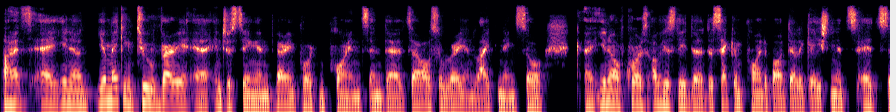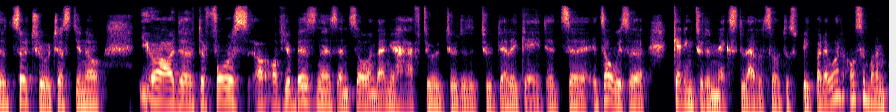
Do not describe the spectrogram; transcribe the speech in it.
That's uh, you know you're making two very uh, interesting and very important points, and uh, they're also very enlightening. So, uh, you know, of course, obviously the the second point about delegation, it's it's it's so true. Just you know, you are the the force of your business, and so and then you have to to to delegate. It's uh, it's always uh, getting to the next level, so to speak. But I want also want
